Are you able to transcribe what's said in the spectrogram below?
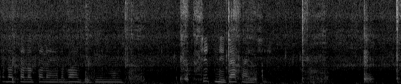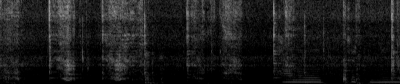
त्याला त्याला त्याला ह्याला भाजी देऊन मग. चटणी टाकायची. हळद चटणी.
